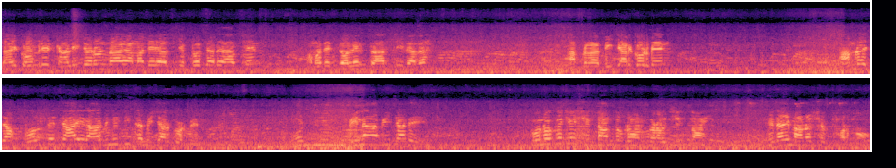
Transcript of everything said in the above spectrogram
তাই কমরেড কালীচরণ রায় আমাদের আজকে প্রচারে আছেন, আমাদের দলের প্রার্থী দাদা। আপনারা বিচার করবেন। আমরা যা বলতে চাই রাজনীতিটা বিচার করবেন। বিনা বিচারে কোনো কিছুই সিদ্ধান্ত গ্রহণ করা উচিত নয়। এটাই মানুষের ধর্ম।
